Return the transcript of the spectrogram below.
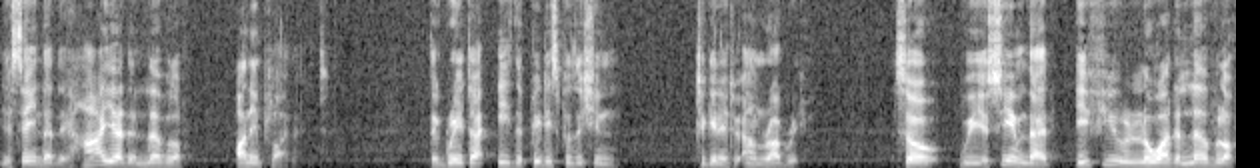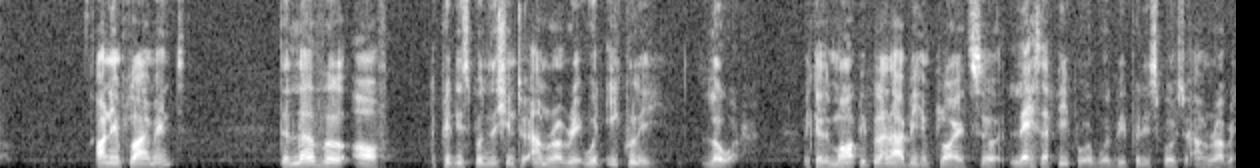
You're saying that the higher the level of unemployment, the greater is the predisposition to get into armed robbery. So we assume that if you lower the level of unemployment, the level of the predisposition to armed robbery would equally lower because more people are now being employed, so lesser people would be predisposed to armed robbery.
